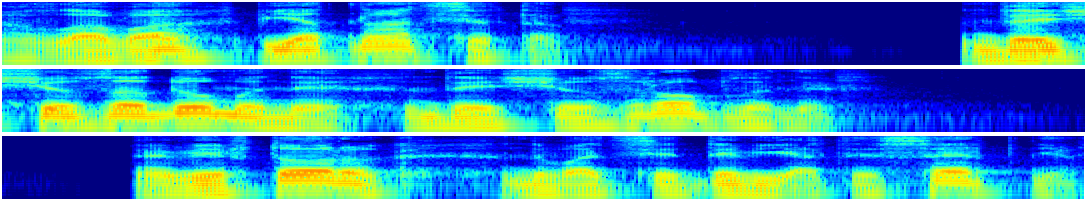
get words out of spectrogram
Глава 15. Дещо задумане, дещо зроблене. Вівторок, 29 серпня.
